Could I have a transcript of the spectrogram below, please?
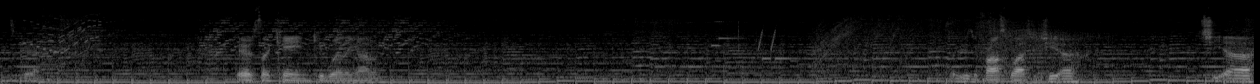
That's okay. There's the cane, keep wailing on him. So I'm Frost Blast and Cheetah. Cheetah.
